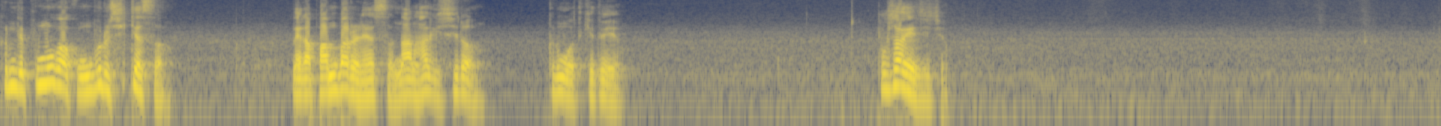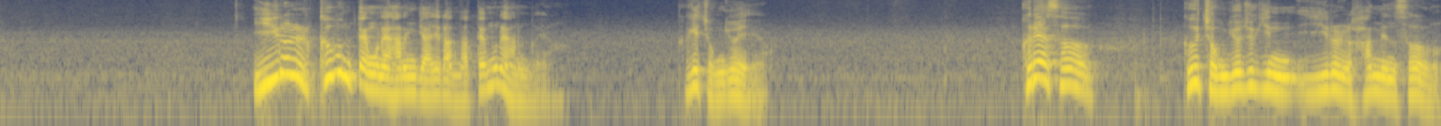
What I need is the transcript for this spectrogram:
그런데 부모가 공부를 시켰어. 내가 반발을 했어. 난 하기 싫어. 그러면 어떻게 돼요? 불쌍해지죠. 일을 그분 때문에 하는 게 아니라 나 때문에 하는 거야. 그게 종교예요. 그래서 그 종교적인 일을 하면서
